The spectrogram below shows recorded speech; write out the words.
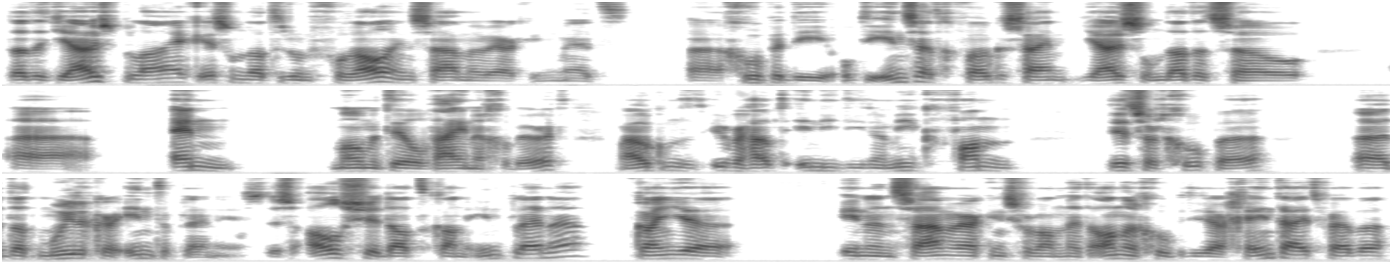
dat het juist belangrijk is om dat te doen, vooral in samenwerking met eh, groepen die op die inzet gefocust zijn, juist omdat het zo eh, en momenteel weinig gebeurt, maar ook omdat überhaupt in die dynamiek van dit soort groepen eh, dat moeilijker in te plannen is. Dus als je dat kan inplannen, kan je in een samenwerkingsverband met andere groepen die daar geen tijd voor hebben,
